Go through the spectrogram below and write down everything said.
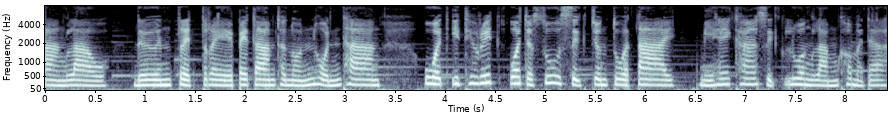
ต่างเหล่า เดินเตร็ดเตรไปตามถนนหนทาง อวดอิทธิฤทธิ์ว่าจะสู้ศึกจนตัวตาย มีให้ฆ่าศึกล่วงล้ำเข้ามาได้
